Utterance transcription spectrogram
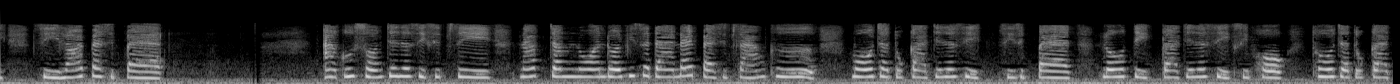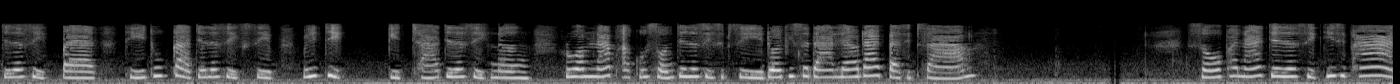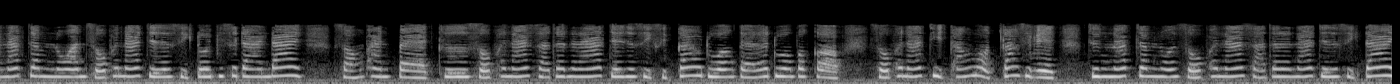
อากุศลเจตสิก14 นับจำนวนโดยพิสดารได้ 83 คือ โมจตุกาเจตสิก48 โลติกาเจตสิก16 โทจตุกาเจตสิก8ถีทุกกาเจตสิก10 วิจิ กิจฉาเจตสิกหนึ่งรวมนับอกุศลเจตสิก14 โดยพิสดารแล้วได้ 83โสภณเจตสิก 25 นับจำนวนโสภณเจตสิกโดยพิสดารได้ 2008 คือโสภณสาธารณะเจตสิก 19 ดวง แต่ละดวงประกอบ โสภณจิตทั้งหมด 91 จึงนับจำนวนโสภณสาธารณะเจตสิกได้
